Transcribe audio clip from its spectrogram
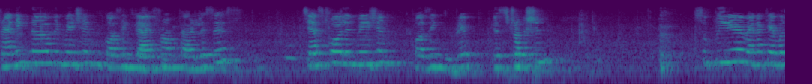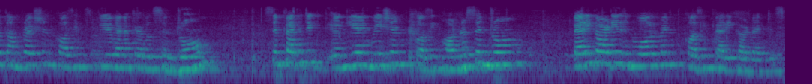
Phrenic nerve invasion causing diaphragm paralysis. Chest wall invasion causing rib destruction. Superior vena cava compression causing superior vena cava syndrome. Sympathetic ganglia invasion causing Horner syndrome. Pericardial involvement causing pericarditis.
